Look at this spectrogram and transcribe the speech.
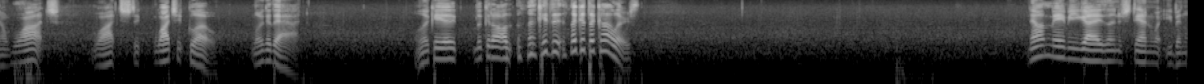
Now watch, watch it, watch it glow. Look at that. Look at look at all, look at the, look at the colors. Now maybe you guys understand what you've been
